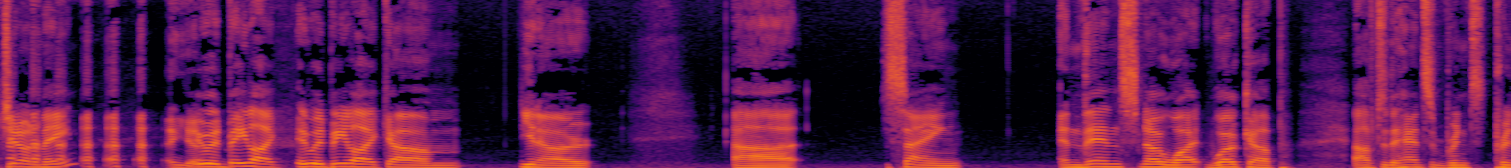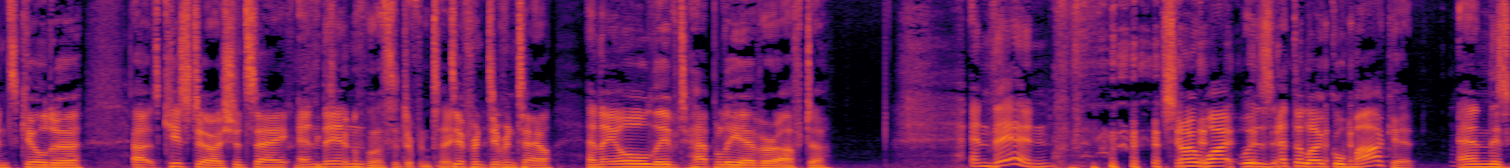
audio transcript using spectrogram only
Do you know what I mean? It would be like it would be like um, you know, uh, saying, and then Snow White woke up after the handsome prince, prince killed her, uh, kissed her, I should say, and then Well, that's a different take. different different tale, and they all lived happily ever after. And then Snow White was at the local market, and this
